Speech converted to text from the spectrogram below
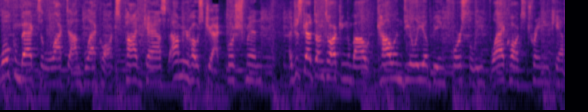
Welcome back to the Locked On Blackhawks podcast. I'm your host, Jack Bushman. I just got done talking about Collin Delia being forced to leave Blackhawks training camp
